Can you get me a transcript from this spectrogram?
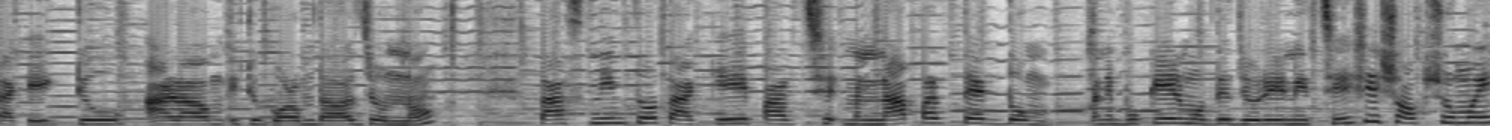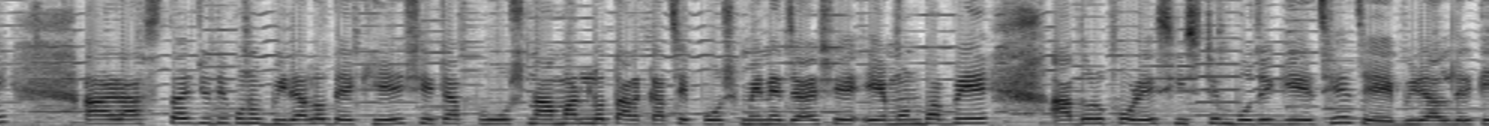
তাকে একটু আরাম, একটু গরম দেওয়ার জন্য। তাসনিম তো তাকে পারছে মানে না পারতে একদম মানে বুকের মধ্যে জড়িয়ে নিচ্ছে। সে সবসময় রাস্তায় যদি কোনো বিড়ালও দেখে, সেটা পোষ না মারলেও তার কাছে পোষ মেনে যায়। সে এমনভাবে আদর করে সিস্টেম বুঝে গিয়েছে যে বিড়ালদেরকে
